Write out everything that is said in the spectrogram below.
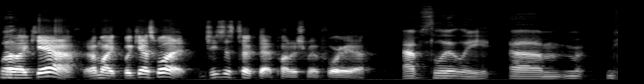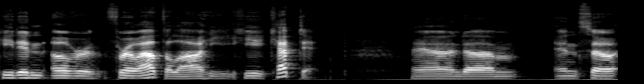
Well, they're like, yeah. And I'm like, but guess what? Jesus took that punishment for you. Absolutely. Um, he didn't overthrow out the law. He he kept it. And um, and so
